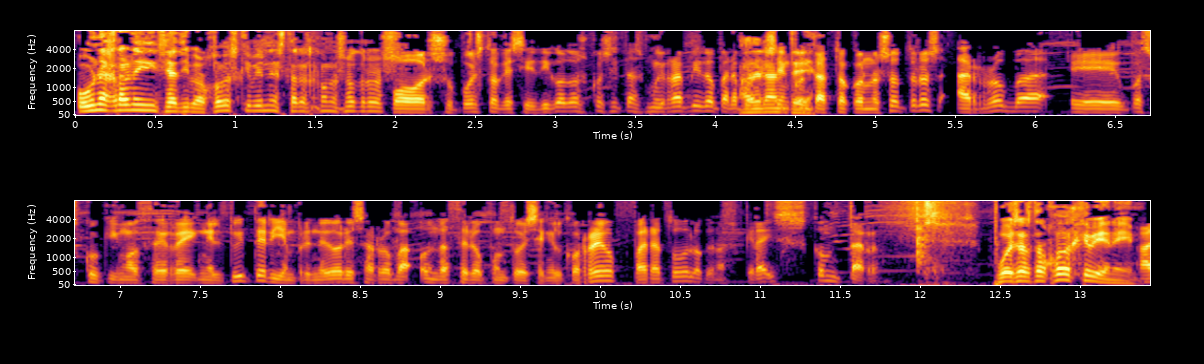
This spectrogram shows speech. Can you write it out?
Una gran iniciativa. ¿El jueves que viene estarás con nosotros? Por supuesto que sí. Digo dos cositas muy rápido para ponerse en contacto con nosotros. Arroba eh, OCR en el Twitter y emprendedores arroba onda cero punto es en el correo para todo lo que nos queráis contar. Pues hasta el jueves que viene. Adiós.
